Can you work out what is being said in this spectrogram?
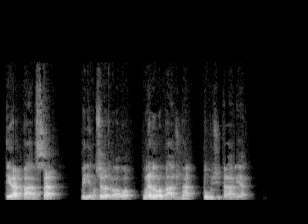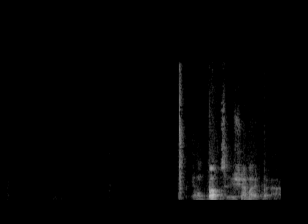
era apparsa, vediamo se lo trovo, una loro pagina pubblicitaria. Vediamo un po' se riusciamo a recuperarla.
